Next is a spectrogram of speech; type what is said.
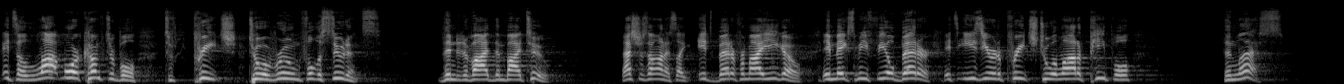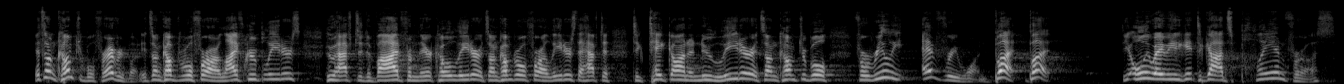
it's a lot more comfortable to preach to a room full of students than to divide them by two. That's just honest. Like, it's better for my ego. It makes me feel better. It's easier to preach to a lot of people than less. It's uncomfortable for everybody. It's uncomfortable for our life group leaders who have to divide from their co leader. It's uncomfortable for our leaders that have to, to take on a new leader. It's uncomfortable for really everyone. But, but, the only way we get to God's plan for us,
